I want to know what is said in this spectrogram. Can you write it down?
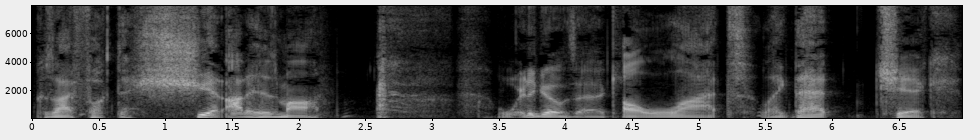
because I fucked the shit out of his mom Way to go, Zach. a lot. Like that chick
